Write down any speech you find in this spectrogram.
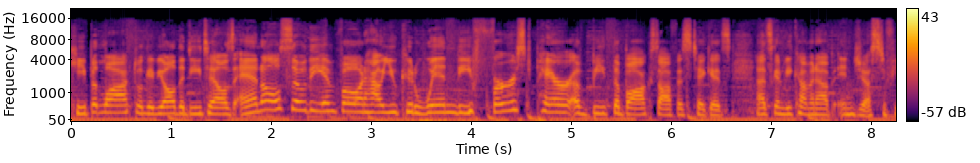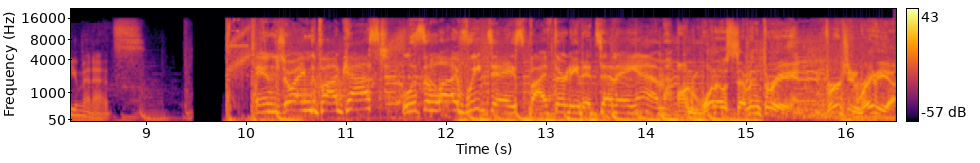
Keep it locked. We'll give you all the details and also the info on how you could win the first pair of Beat the Box Office tickets. That's going to be coming up in just a few minutes. Enjoying the podcast? Listen live weekdays 5:30 to 10 a.m. On 1073 Virgin Radio.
